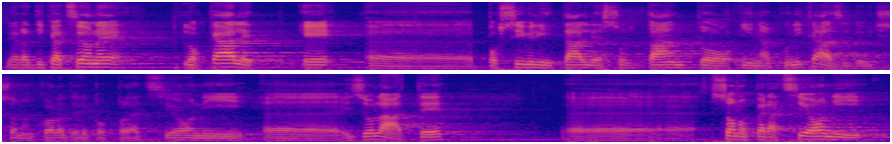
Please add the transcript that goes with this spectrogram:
L'eradicazione locale è eh, possibile in Italia soltanto in alcuni casi dove ci sono ancora delle popolazioni eh, isolate. Eh, sono operazioni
